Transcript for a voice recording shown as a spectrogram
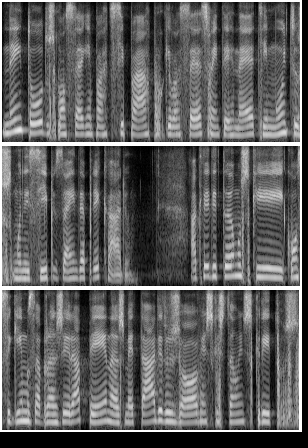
Nem todos conseguem participar porque o acesso à internet em muitos municípios ainda é precário. Acreditamos que conseguimos abranger apenas metade dos jovens que estão inscritos,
